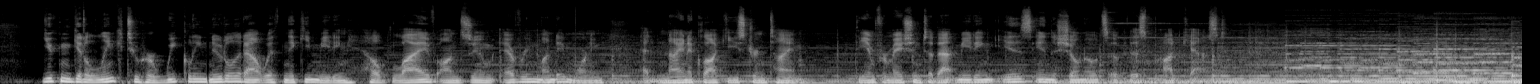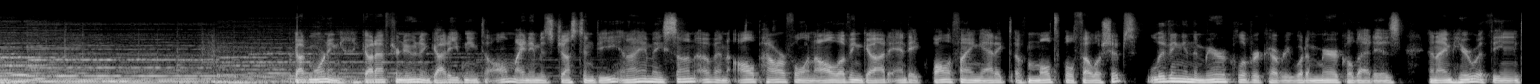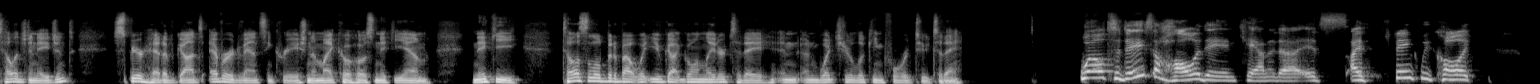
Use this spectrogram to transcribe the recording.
you can get a link to her weekly Noodle It Out with Nikki meeting held live on Zoom every Monday morning at 9 o'clock Eastern Time. The information to that meeting is in the show notes of this podcast. God morning, God afternoon, and God evening to all. My name is Justin B., and I am a son of an all powerful and all loving God and a qualifying addict of multiple fellowships, living in the miracle of recovery. What a miracle that is. And I'm here with the intelligent agent, spearhead of God's ever advancing creation, and my co host, Nikki M. Nikki, tell us a little bit about what you've got going later today and, and what you're looking forward to today. Well, today's a holiday in Canada. It's, I think we call it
